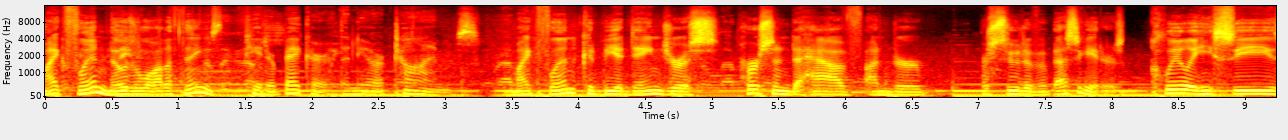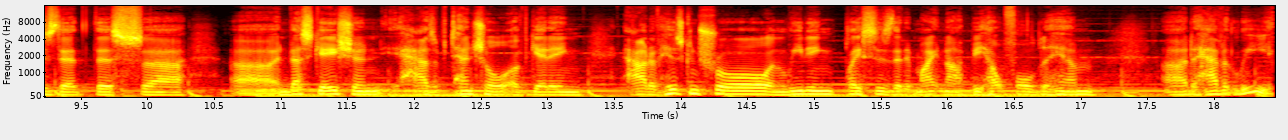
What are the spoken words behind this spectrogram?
Mike Flynn knows a lot of things. Peter Baker, The New York Times. Mike Flynn could be a dangerous person to have under pursuit of investigators. Clearly, he sees that this uh, uh, investigation has a potential of getting out of his control and leading places that it might not be helpful to him uh, to have it lead.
